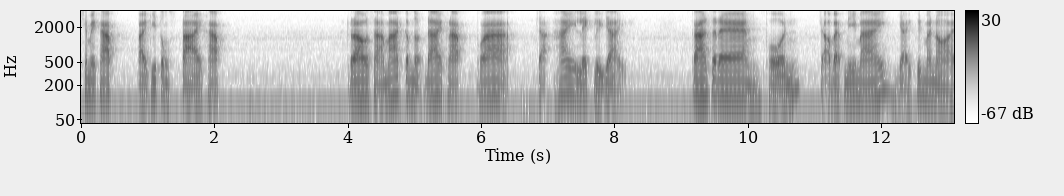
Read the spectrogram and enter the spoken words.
ใช่ไหมครับ ไปที่ตรงสไตล์ครับ เราสามารถกำหนดได้ครับว่า จะให้เล็กหรือใหญ่ การแสดงผลจะเอาแบบนี้ไหมใหญ่ขึ้นมาหน่อย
